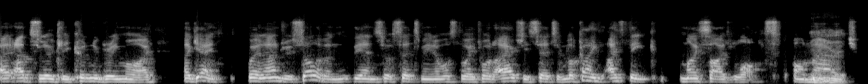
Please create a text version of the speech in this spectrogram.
I absolutely couldn't agree more. Again, when Andrew Sullivan at the end sort of said to me, you know, what's the way forward? I actually said to him, look, I, I think my side lost on Mhm. marriage.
